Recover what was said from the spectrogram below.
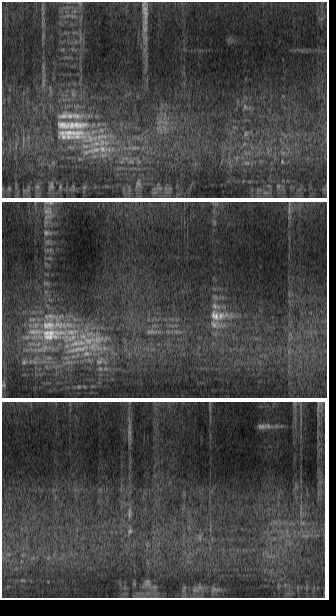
এই যে এখান থেকে ফ্রেন্ডস ক্লাব দেখা যাচ্ছে, এই যে গাছগুলোই হলো ফ্রেন্ডস ক্লাব এই বিল্ডিংয়ের পরে হলো ফ্রেন্ডস ক্লাব আমি সামনে আরও বেডগুলো একটু দেখানোর চেষ্টা করছি।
